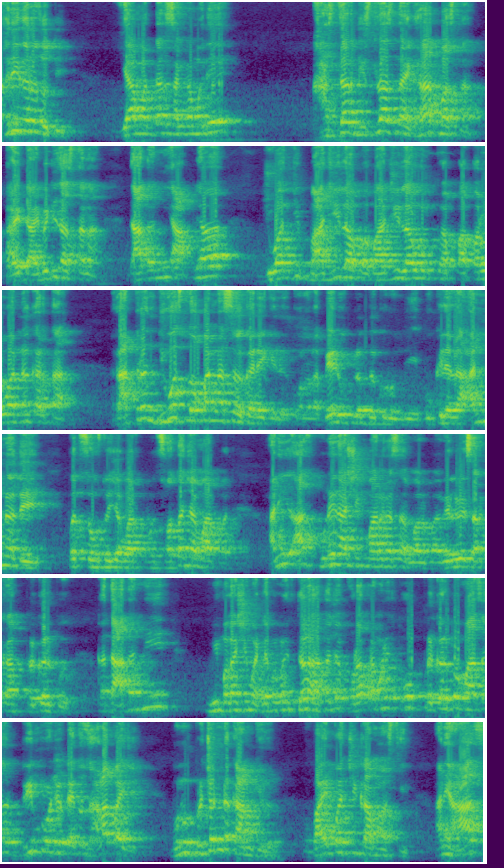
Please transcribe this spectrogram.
खरी गरज होती. या मतदारसंघामध्ये खासदार दिसलाच नाही घरात बसला. काही डायबिटीज असताना. दादांनी आपल्या जीवांची बाजी लाव बाजी लावून प- पर्वा न करता रात्रंदिवस लोकांना सहकार्य केलं. कोणाला बेड उपलब्ध करून दे भुकेल्याला अन्न दे पतसंस्थेच्या मार्फत स्वतःच्या मार्फत. आणि आज पुणे नाशिक मार्गाचा रेल्वे सारखा प्रकल्प. का दादांनी मी मगाशी म्हटल्याप्रमाणे तळ हाताच्या फोडाप्रमाणे तो प्रकल्प माझा ड्रीम प्रोजेक्ट आहे तो झाला पाहिजे. म्हणून प्रचंड काम केलं. बायपासची कामं असतील. आणि आज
